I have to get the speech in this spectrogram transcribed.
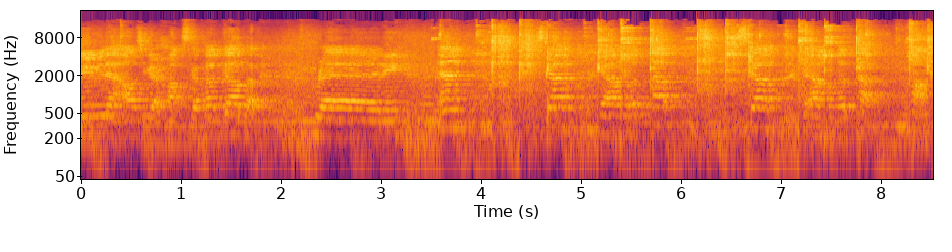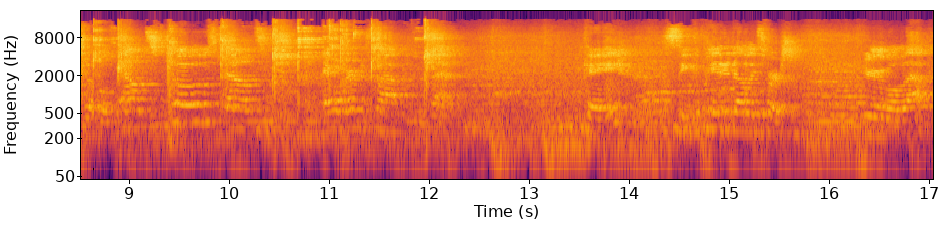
Do that all together. Hop, scuff up, gallop up. Ready, and scuff, gallop up, scuff, gallop up. Hop, double bounce, toes bounce, air slap, land. Okay, syncopated doubles first. You're gonna go left,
